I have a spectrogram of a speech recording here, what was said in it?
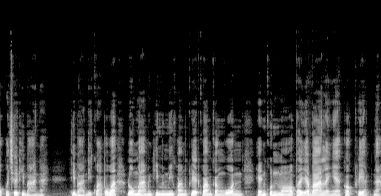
บอกว่าเชื่อที่บ้านนะที่บ้านดีกว่า เพราะว่าโรงพยาบาลบางทีมันมีความเครียดความกังวล เห็นคุณหมอพยาบาลอะไรเงี้ยก็เครียดนะ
